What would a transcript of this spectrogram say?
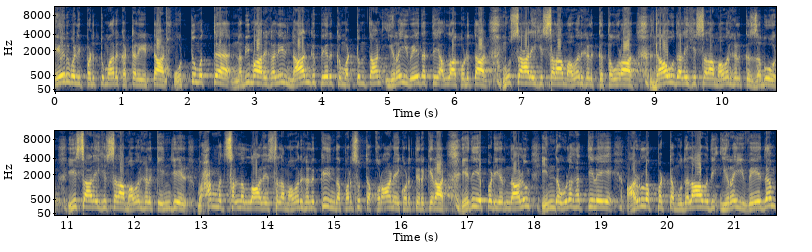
நேர்வழிப்படுத்துமாறு கட்டளையிட்டான். ஒட்டுமொத்த நபிமார்களில் நான்கு பேருக்கு மட்டும்தான் இறை வேதத்தை அல்லாஹ் கொடுத்தான். மூசா அலிஹிஸ்லாம் அவர்களுக்கு தௌராத் தாவூத் அலிஹிஸ்லாம் அவர்களுக்கு ஜபூர் ஈசா அலிஹிஸ்லாம் அவர்களுக்கு இஞ்சேல் முஹம்மது சல்லல்லா அலிஸ்லாம் அவர்களுக்கு இந்த பரிசுத்த குரானை கொடுத்திருக்கிறார். எது எப்படி இருந்தாலும் இந்த உலகத்திலே அருளப்பட்ட முதலாவது இறை வேதம்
